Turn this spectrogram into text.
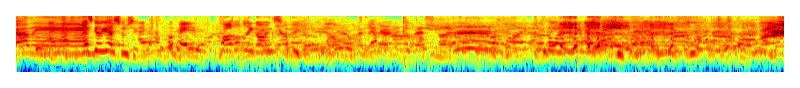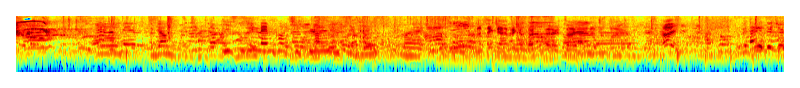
coming. Let's go get a swimsuit. Okay, probably going swimming. Regarde. Ici, même quand il pleut, c'est beau. I think they're having a much better time than the fire. Hi! Hey, did you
